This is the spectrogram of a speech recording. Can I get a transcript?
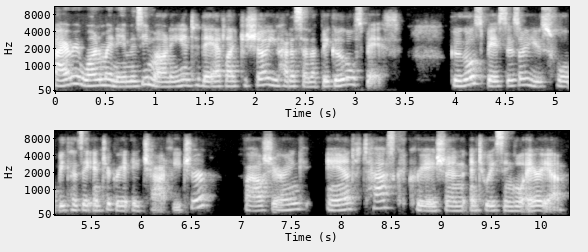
Hi everyone, my name is Imani and today I'd like to show you how to set up a Google Space. Google Spaces are useful because they integrate a chat feature, file sharing, and task creation into a single area.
